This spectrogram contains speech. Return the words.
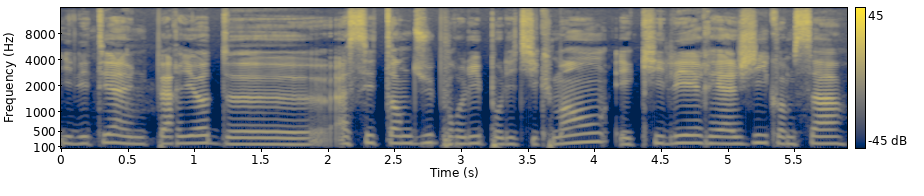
il était à une période euh, assez tendue pour lui politiquement et qu'il ait réagi comme ça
